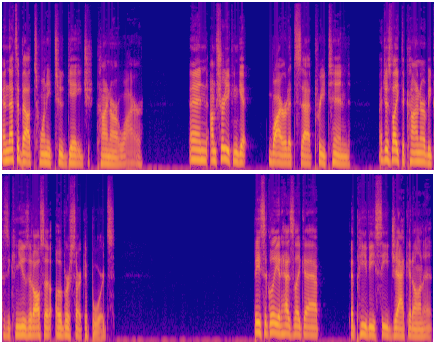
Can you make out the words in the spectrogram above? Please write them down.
And that's about 22 gauge Kynar wire. And I'm sure you can get wire that's uh, pre-tinned. I just like the Kynar because you can use it also over circuit boards. Basically, it has like a, a PVC jacket on it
